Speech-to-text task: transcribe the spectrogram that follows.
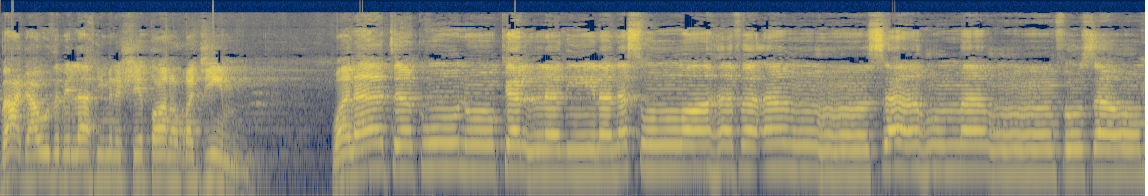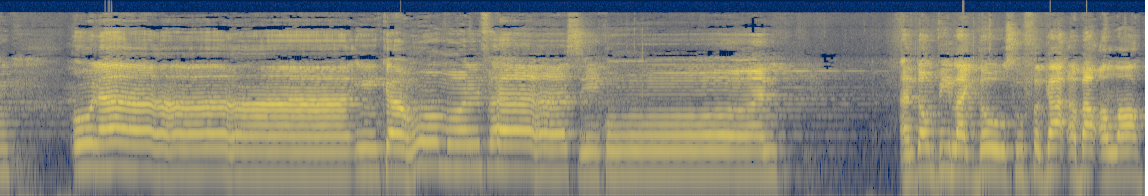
بعد أعوذ بالله من الشيطان الرجيم ولا تكونوا كالذين نسوا الله فأنساهم أنفسهم أولئك هم الفاسقون And don't be like those who forgot about Allah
